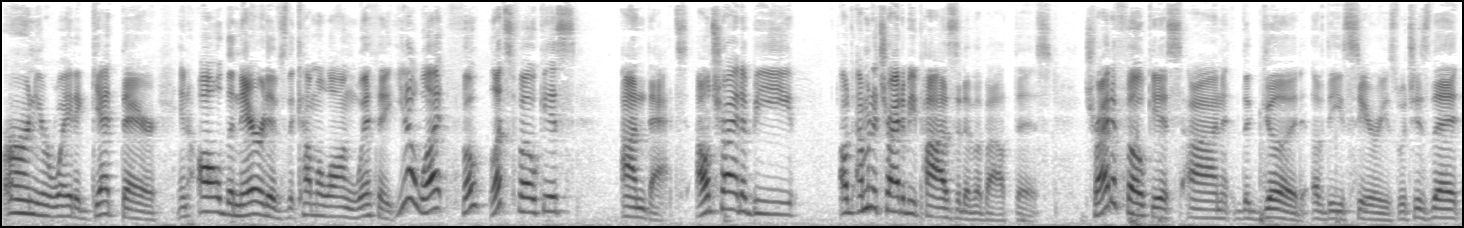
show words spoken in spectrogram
earn your way to get there and all the narratives that come along with it. You know what? Fo- let's focus on that. I'll try to be I'll, I'm going to try to be positive about this. Try to focus on the good of these series, which is that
